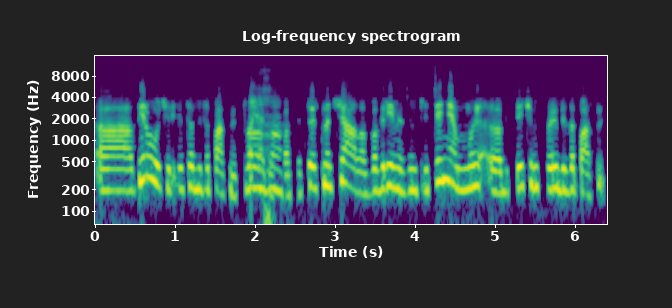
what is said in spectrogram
в первую очередь это безопасность, твоя ага. безопасность. То есть сначала во время землетрясения мы э, обеспечим свою безопасность.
